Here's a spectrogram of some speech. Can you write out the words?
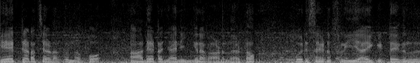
ഗേറ്റ് അടച്ച് കിടക്കുന്നപ്പോൾ ആദ്യമായിട്ടാണ് ഞാൻ ഇങ്ങനെ കാണുന്നത് കേട്ടോ. ഒരു സൈഡ് ഫ്രീ ആയി കിട്ടേക്കുന്നത്.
